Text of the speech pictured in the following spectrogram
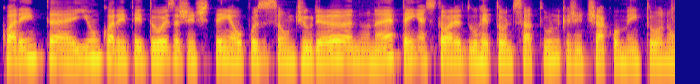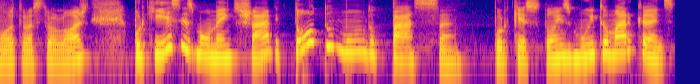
41, 42, a gente tem a oposição de Urano, né? Tem a história do retorno de Saturno, que a gente já comentou no outro astrológico. Porque esses momentos chave, todo mundo passa por questões muito marcantes.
